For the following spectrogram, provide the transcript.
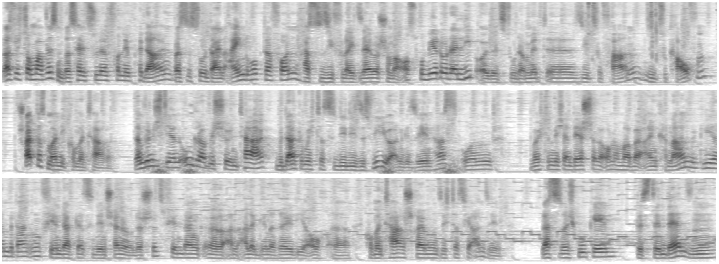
lass mich doch mal wissen, was hältst du denn von den Pedalen? Was ist so dein Eindruck davon? Hast du sie vielleicht selber schon mal ausprobiert oder liebäugelst du damit, äh, sie zu fahren, sie zu kaufen? Schreib das mal in die Kommentare. Dann wünsche ich dir einen unglaublich schönen Tag, bedanke mich, dass du dir dieses Video angesehen hast und möchte mich an der Stelle auch nochmal bei allen Kanalmitgliedern bedanken. Vielen Dank, dass ihr den Channel unterstützt. Vielen Dank äh, an alle generell, die auch äh, Kommentare schreiben und sich das hier ansehen. Lasst es euch gut gehen. Bis den Dansen.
